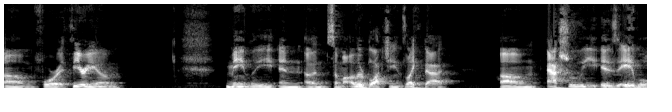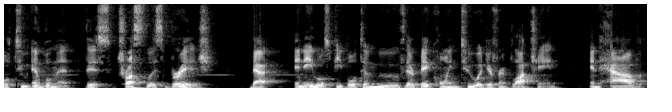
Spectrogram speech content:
um, for Ethereum mainly and um, some other blockchains like that, um, actually is able to implement this trustless bridge that enables people to move their Bitcoin to a different blockchain and have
